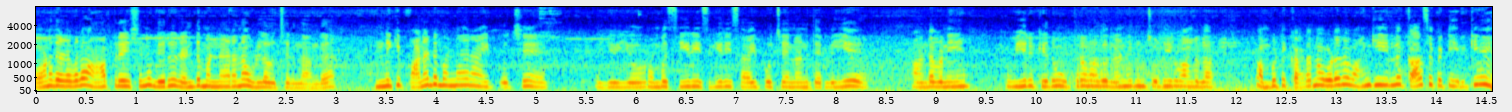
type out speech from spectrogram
போன தடவை ஆப்ரேஷனு வெறும் ரெண்டு மணி நேரம் தான் உள்ளே வச்சிருந்தாங்க. இன்னைக்கு பன்னெண்டு மணி நேரம் ஆகிப்போச்சு ஐயோ ரொம்ப சீரியஸ் சீரியஸ் ஆகிப்போச்சு என்னன்னு தெரியலையே. ஆண்டவனே உயிருக்கு எதுவும் உத்தரவாதம் இல்லைன்னு சொல்லிடுவாங்களா? அம்புட்டு கடனை உடனே வாங்கி இல்லை காசு கட்டி இருக்கேன்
